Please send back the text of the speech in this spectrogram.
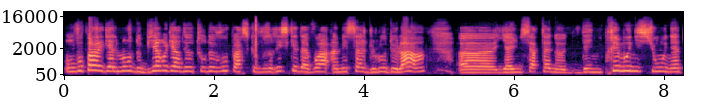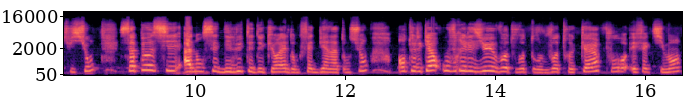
On vous parle également de bien regarder autour de vous parce que vous risquez d'avoir un message de l'au-delà. Hein. Euh, il y a une certaine une prémonition, une intuition. Ça peut aussi annoncer des luttes et des querelles, donc faites bien attention. En tous les cas, ouvrez les yeux et votre, votre, cœur pour effectivement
